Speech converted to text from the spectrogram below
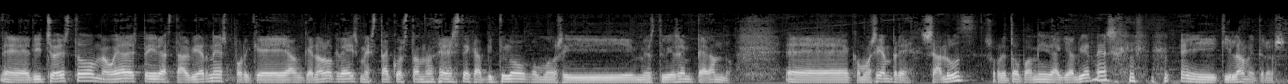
Eh, dicho esto, me voy a despedir hasta el viernes porque, aunque no lo creáis, me está costando hacer este capítulo como si me estuviesen pegando. Eh, como siempre, salud, sobre todo para mí de aquí al viernes, y kilómetros.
